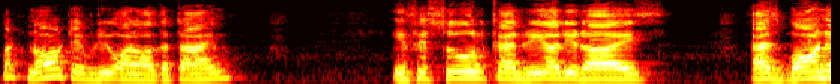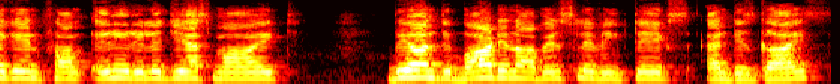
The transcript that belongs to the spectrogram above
but not everyone all the time. If a soul can really rise as born again from any religious might, beyond the burden of enslaving texts and disguise,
